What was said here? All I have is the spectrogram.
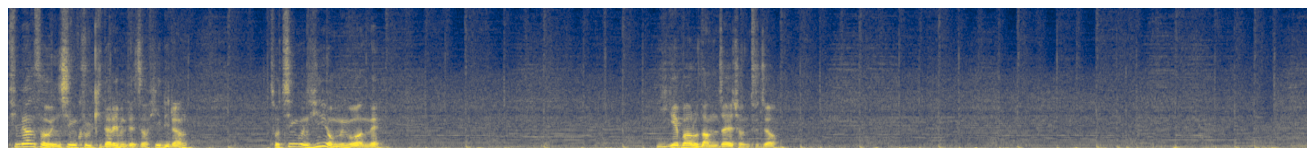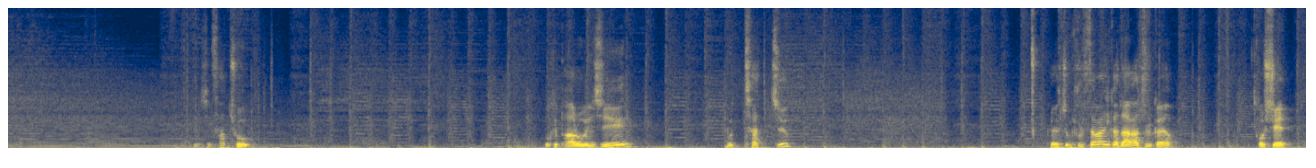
튀면서 은신쿨 기다리면 되죠 힐이랑 저 친구는 힐이 없는 것 같네 이게 바로 남자의 전투죠 은신 4초 오케이 바로 은신 못 찾쥬? 그래서 좀 불쌍하니까 나가줄까요? 오쉣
